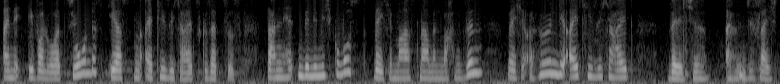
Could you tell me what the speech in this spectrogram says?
eine Evaluation des ersten IT-Sicherheitsgesetzes. Dann hätten wir nämlich gewusst, welche Maßnahmen machen Sinn, welche erhöhen die IT-Sicherheit, welche erhöhen sie vielleicht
